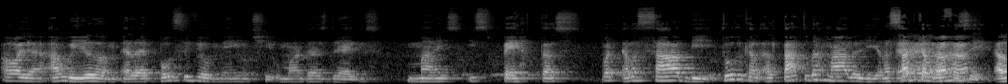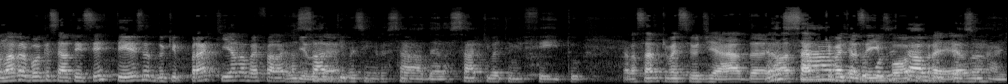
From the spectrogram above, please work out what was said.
Olha, a Willam, ela é possivelmente uma das drags mais espertas. Ela sabe tudo que ela... Ela tá tudo armada ali. Ela sabe o que ela vai É, aham. fazer. Ela não abre a boca se ela tem certeza do que pra que ela vai falar Ela aquilo, sabe né? que vai ser engraçada, ela sabe que vai ter um efeito. Ela sabe que vai ser odiada, ela, sabe, que vai é trazer proposital ibope pra ela. personagem.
